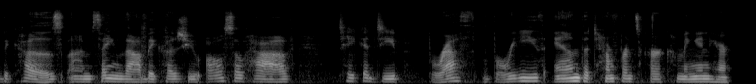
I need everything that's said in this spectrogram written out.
because I'm saying that because you also have take a deep breath, breathe, and the temperance card coming in here.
